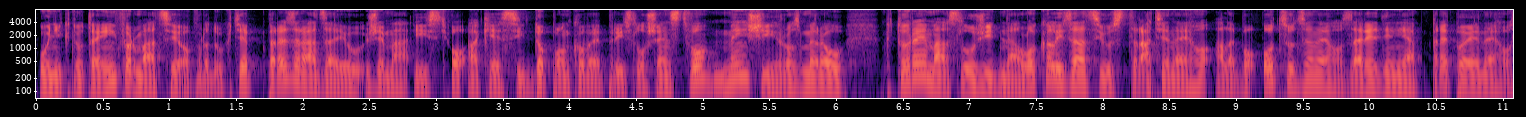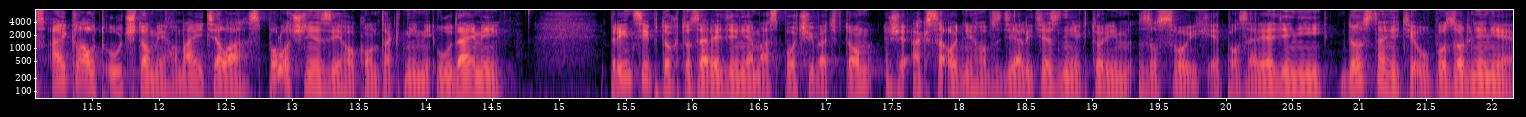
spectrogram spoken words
Uniknuté informácie o produkte prezrádzajú, že má ísť o akési doplnkové príslušenstvo menších rozmerov, ktoré má slúžiť na lokalizáciu strateného alebo odsudzeného zariadenia prepojeného s iCloud účtom jeho majiteľa spoločne s jeho kontaktnými údajmi. Princíp tohto zariadenia má spočívať v tom, že ak sa od neho vzdialite s niektorým zo svojich Apple zariadení, dostanete upozornenie.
